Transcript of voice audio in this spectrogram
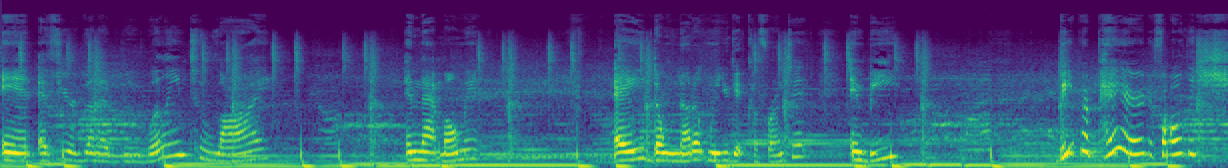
And if you're gonna be willing to lie in that moment, a don't nut up when you get confronted, and b be prepared for all this sh-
